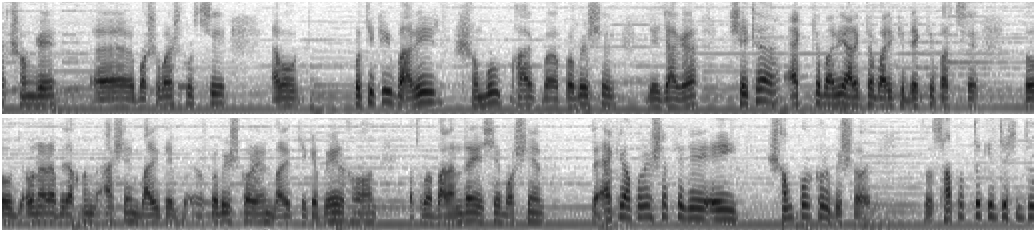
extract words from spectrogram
একসঙ্গে বসবাস করছি এবং প্রতিটি বাড়ির সম্মুখ ভাগ বা প্রবেশের যে জায়গা, সেটা একটা বাড়ি আরেকটা বাড়িকে দেখতে পাচ্ছে। তো ওনারা যখন আসেন, বাড়িতে প্রবেশ করেন বাড়ি থেকে বের হন অথবা বারান্দায় এসে বসেন, তো একে অপরের সাথে যে এই সম্পর্কর বিষয়, তো স্থাপত্য কিন্তু শুধু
